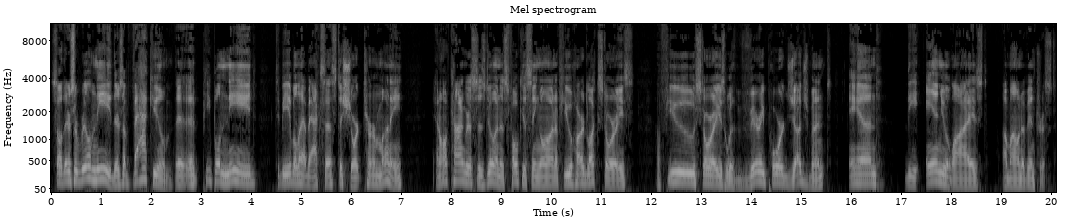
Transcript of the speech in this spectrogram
So there's a real need, there's a vacuum that, people need to be able to have access to short term money. And all Congress is doing is focusing on a few hard luck stories, a few stories with very poor judgment, and the annualized amount of interest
